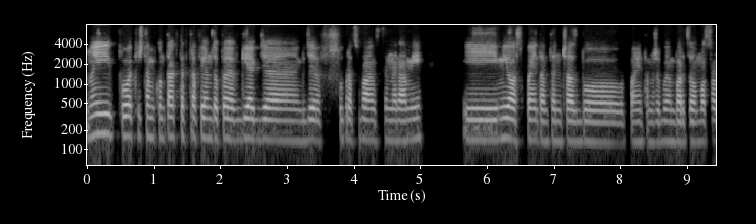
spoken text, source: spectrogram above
No i po jakichś tam kontaktach trafiłem do PFG, gdzie, gdzie współpracowałem z trenerami i miło pamiętam ten czas, bo pamiętam, że byłem bardzo mocno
